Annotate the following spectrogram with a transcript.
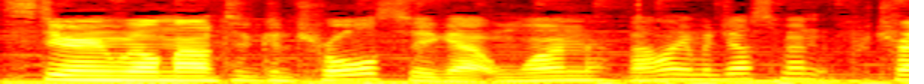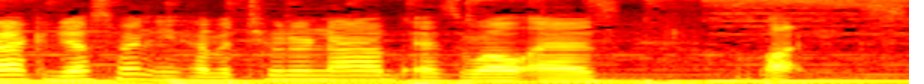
steering wheel mounted control. So you got one volume adjustment. For track adjustment, you have a tuner knob as well as buttons.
